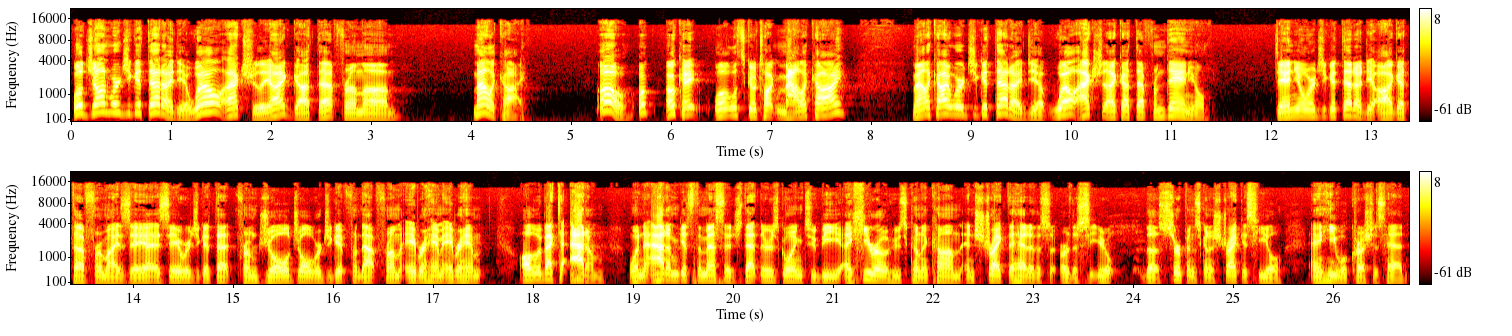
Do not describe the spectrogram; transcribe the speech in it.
Well, John, where'd you get that idea? Well, actually, I got that from uh, Malachi. Oh, okay. Well, let's go talk Malachi. Malachi, where'd you get that idea? Well, actually, I got that from Daniel. Daniel, where'd you get that idea? Oh, I got that from Isaiah. Isaiah, where'd you get that from Joel? Joel, where'd you get from that from Abraham? Abraham, all the way back to Adam when Adam gets the message that there's going to be a hero who's going to come and strike the head of the, or the, the serpent's going to strike his heel and he will crush his head.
